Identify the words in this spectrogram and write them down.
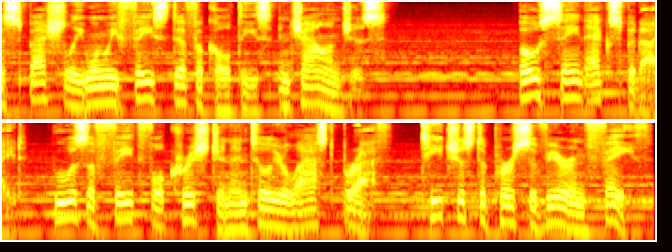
especially when we face difficulties and challenges. O Saint Expedite, who was a faithful Christian until your last breath, teach us to persevere in faith,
